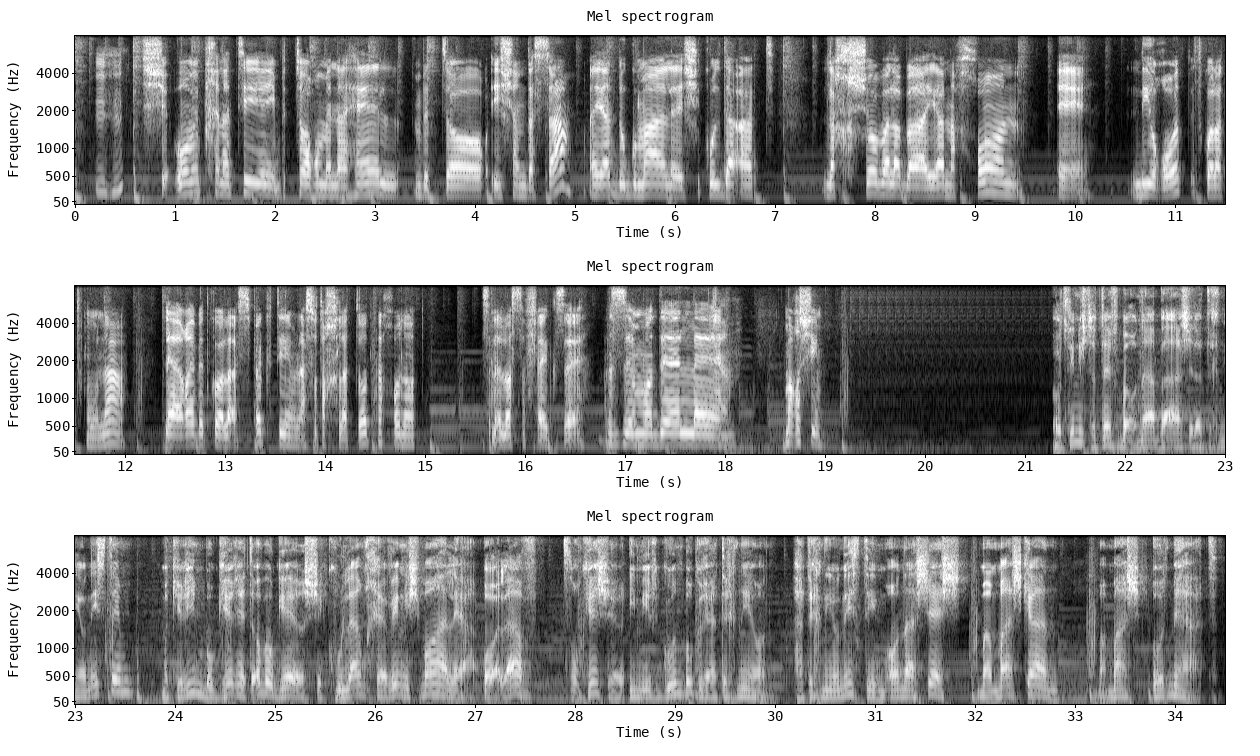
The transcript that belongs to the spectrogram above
שהוא מבחינתי, בתור מנהל, בתור איש הנדסה, היה דוגמה לשיקול דעת, לחשוב על הבעיה נכון, אה, לראות את כל התמונה, לערב את כל האספקטים, לעשות החלטות נכונות. אז ללא ספק זה, זה מודל אה, כן. מרשים. רוצים להשתתף בעונה הבאה של הטכניוניסטים? מכירים בוגרת או בוגר שכולם חייבים לשמוע עליה או עליו? צרו קשר עם ארגון בוגרי הטכניון. הטכניוניסטים עונה 6, ממש כאן, ממש עוד מעט.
